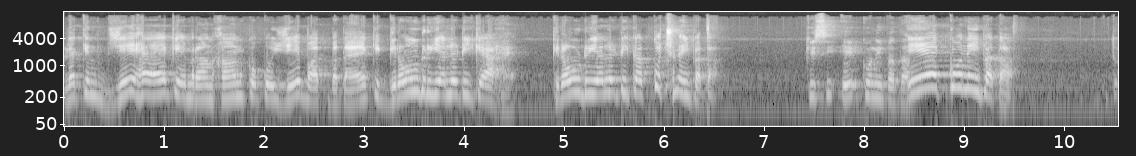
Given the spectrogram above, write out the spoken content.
लेकिन ये है कि इमरान खान को कोई ये बात बताए कि ग्राउंड रियलिटी क्या है? ग्राउंड रियलिटी का कुछ नहीं पता। किसी एक को नहीं पता। एक को नहीं पता। तो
